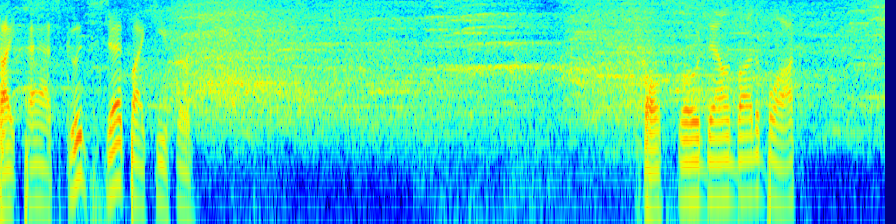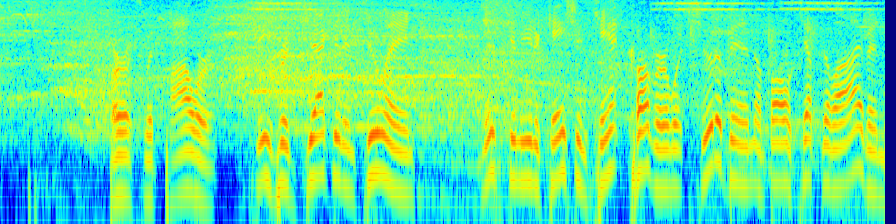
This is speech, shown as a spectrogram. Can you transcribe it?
Tight pass. Good set by Kiefer. Ball slowed down by the block. Burks with power. She's rejected in Tulane. Miscommunication can't cover what should have been a ball kept alive, and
